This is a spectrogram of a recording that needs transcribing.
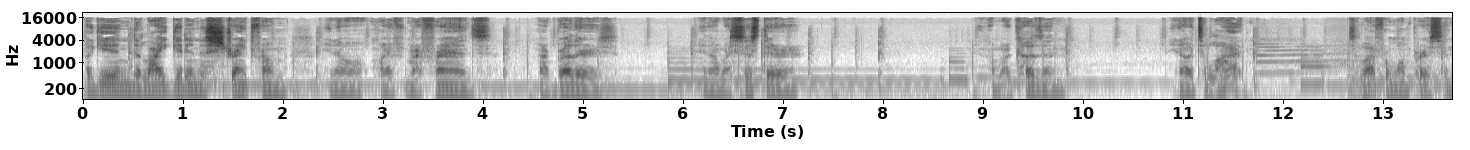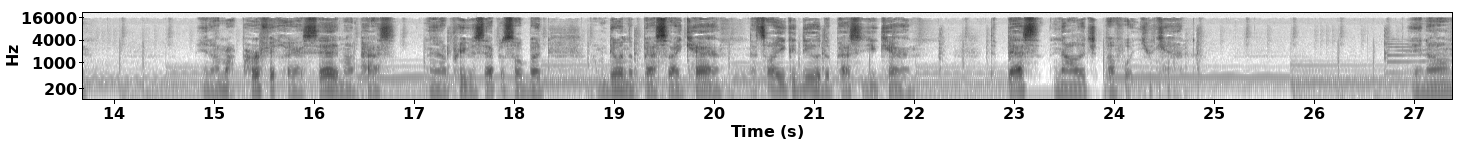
But getting the light, getting the strength from, you know, my my friends, my brothers, you know, my sister, you know, my cousin. You know, it's a lot. It's a lot for one person. You know, I'm not perfect, like I said in my past, in a previous episode, but I'm doing the best I can. That's all you can do, the best that you can. The best knowledge of what you can. You know?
